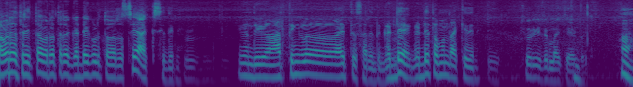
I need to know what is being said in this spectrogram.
ಅವ್ರ ಹತ್ರ ಇತ್ತು ಅವ್ರ ಹತ್ರ ಗಡ್ಡೆಗಳು ತೋರಿಸಿ ಹಾಕಿಸಿದ್ದೀನಿ. ಈಗ ಒಂದು ಆರು ತಿಂಗಳು ಆಯ್ತು ಸರ್ ಇದು ಗಡ್ಡೆ ಗಡ್ಡೆ ತೊಗೊಂಡು ಹಾಕಿದ್ದೀನಿ. ಚೂರು ಇದ್ರ ಮಾಹಿತಿ ಹೇಳ್ರಿ ಹಾಂ.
